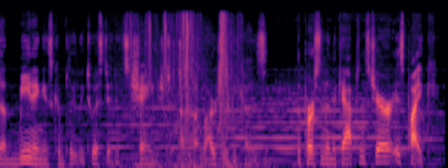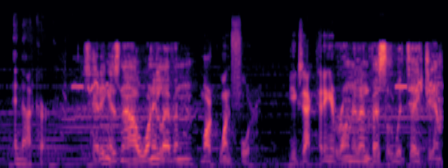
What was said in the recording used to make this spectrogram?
The meaning is completely twisted. It's changed uh, largely because the person in the captain's chair is Pike and not Kirk. His heading is now 111. Mark 14. The exact heading a Romulan vessel would take, Jim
